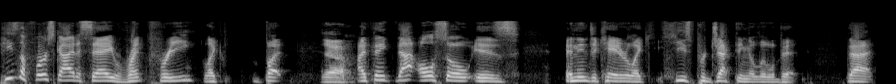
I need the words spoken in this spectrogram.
he's the first guy to say rent free, like but Yeah. I think that also is an indicator like he's projecting a little bit that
